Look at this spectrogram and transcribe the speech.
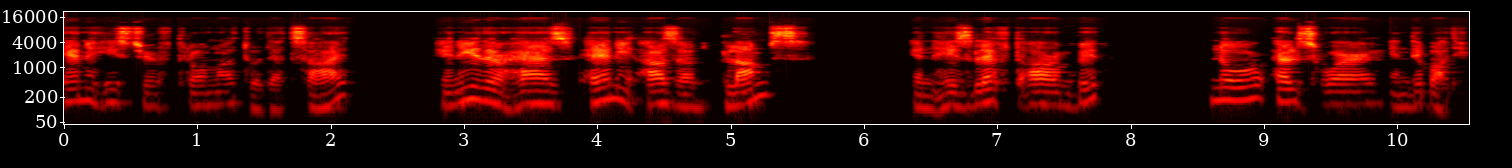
any history of trauma to that side. He neither has any other lumps in his left armpit nor elsewhere in the body.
